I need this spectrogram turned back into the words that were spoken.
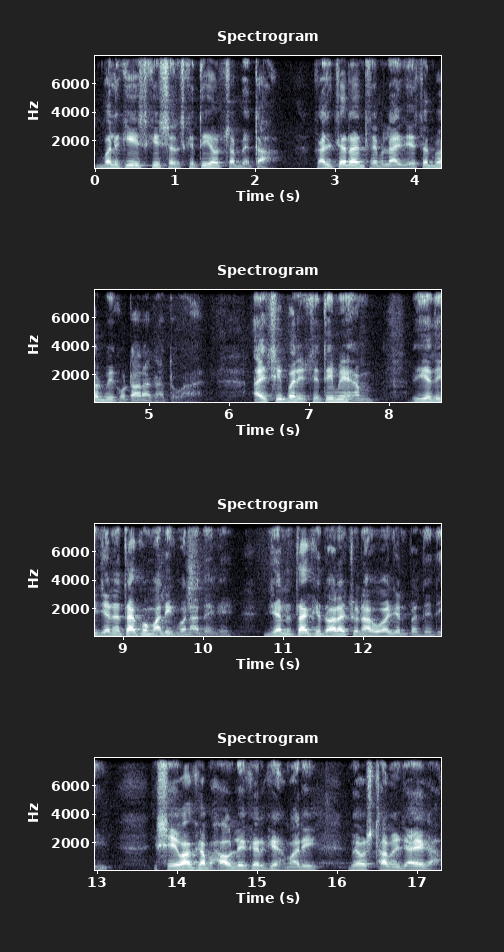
बल्कि इसकी संस्कृति और सभ्यता कल्चर एंड सिविलाइजेशन पर भी कुटाराघात हुआ है। ऐसी परिस्थिति में हम यदि जनता को मालिक बना देंगे, जनता के द्वारा चुना हुआ जनप्रतिनिधि, सेवा का भाव लेकर के हमारी व्यवस्था में जाएगा,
